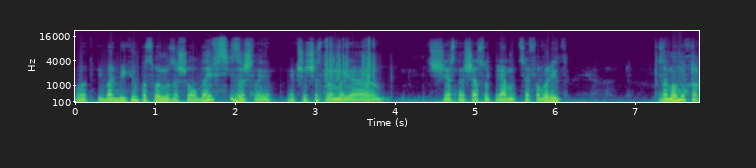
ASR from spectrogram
От, і барбекю по-своєму зайшов. Да і всі зайшли. Якщо чесно, ну я чесно, зараз от прям це фаворит замануха.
